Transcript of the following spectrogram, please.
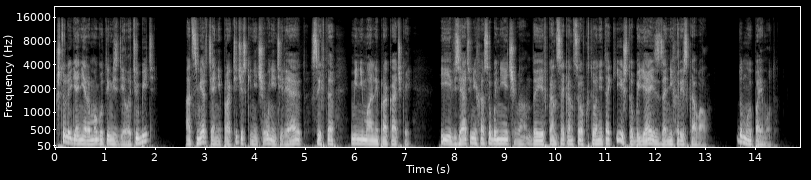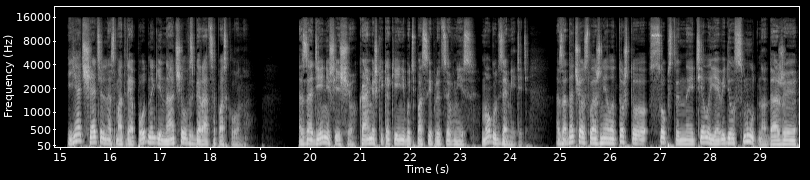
что легионеры могут им сделать? Убить? От смерти они практически ничего не теряют, с их-то минимальной прокачкой. И взять у них особо нечего, да и в конце концов, кто они такие, чтобы я из-за них рисковал? Думаю, поймут. Я, тщательно смотря под ноги, начал взбираться по склону. Заденешь еще, камешки какие-нибудь посыплются вниз, могут заметить. Задачу осложняло то, что собственное тело я видел смутно, даже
